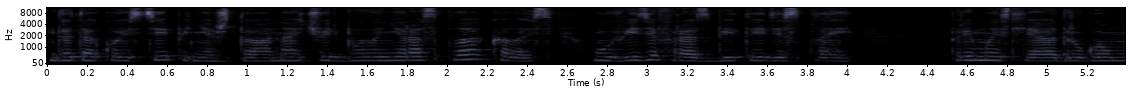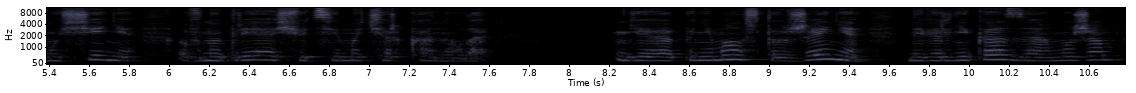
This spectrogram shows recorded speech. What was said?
До такой степени, что она чуть было не расплакалась, увидев разбитый дисплей. При мысли о другом мужчине внутри ощутимо черкануло – я понимал, что Женя наверняка замужем,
